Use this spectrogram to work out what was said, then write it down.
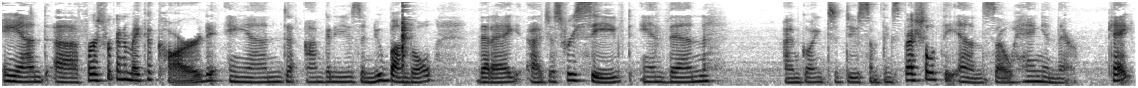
And uh, first we're going to make a card and I'm going to use a new bundle that I, I just received and then I'm going to do something special at the end. So hang in there. Okay,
